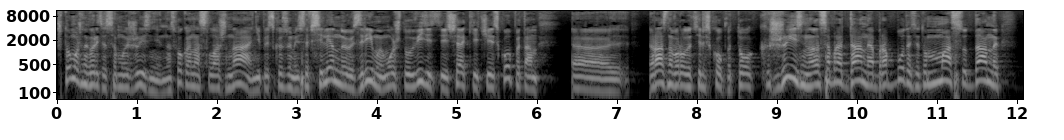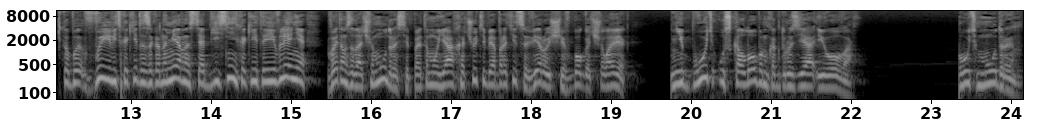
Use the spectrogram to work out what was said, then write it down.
Что можно говорить о самой жизни? Насколько она сложна, непредсказуема? Если Вселенную зримую можете увидеть и всякие телескопы, там, э, разного рода телескопы, то к жизни надо собрать данные, обработать эту массу данных, чтобы выявить какие-то закономерности, объяснить какие-то явления. В этом задача мудрости. Поэтому я хочу тебе обратиться, верующий в Бога человек. Не будь усколобым, как друзья Иова. Будь мудрым.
